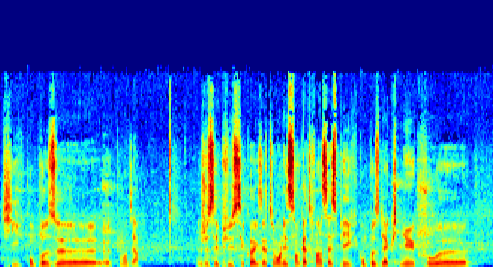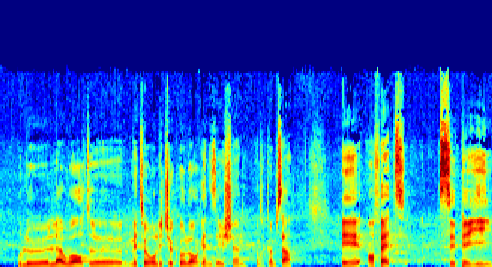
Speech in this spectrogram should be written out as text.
qui composent, comment dire, je sais plus c'est quoi exactement les 196 pays qui composent la CNUC ou, ou le, la World Meteorological Organization, un truc comme ça. Et en fait, ces pays,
